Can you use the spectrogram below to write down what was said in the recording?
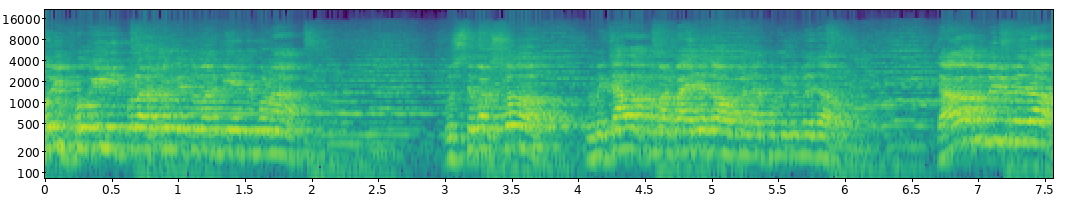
ওই ফকিরির পোলার সঙ্গে তোমার বিয়ে দেবো না। বুঝতে পারছ? তুমি যাও তোমার বাইরে যাওয়া হবে না তুমি রুমে যাও। যাও তুমি রুমে যাও।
